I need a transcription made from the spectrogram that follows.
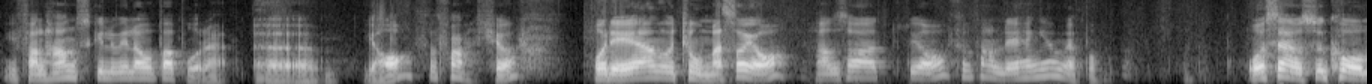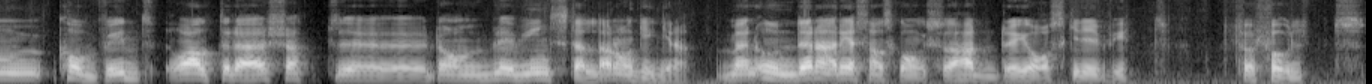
ifall han skulle vilja hoppa på det här. Eh, ja, för fan, kör. Och det, och Thomas sa ja. Han sa att ja, för fan, det hänger jag med på. Och sen så kom covid och allt det där så att eh, de blev inställda de giggen. Men under den resans gång så hade jag skrivit för fullt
